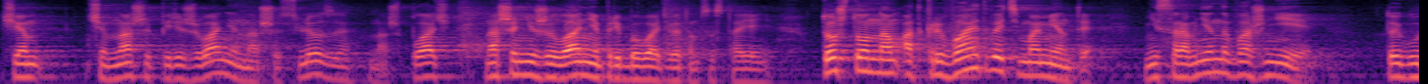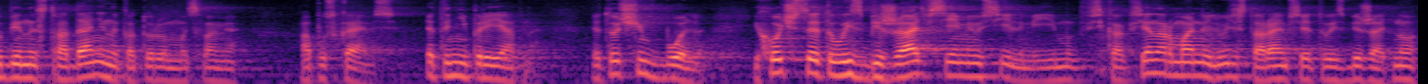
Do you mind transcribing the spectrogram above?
чем чем наши переживания, наши слезы, наш плач, наше нежелание пребывать в этом состоянии. То, что Он нам открывает в эти моменты, несравненно важнее той глубины страданий, на которую мы с вами опускаемся. Это неприятно, это очень больно. И хочется этого избежать всеми усилиями. И мы, как все нормальные люди, стараемся этого избежать. Но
